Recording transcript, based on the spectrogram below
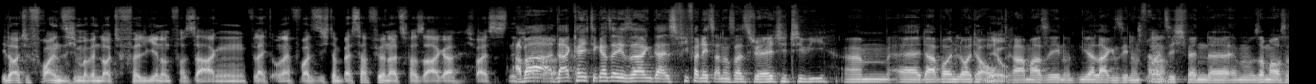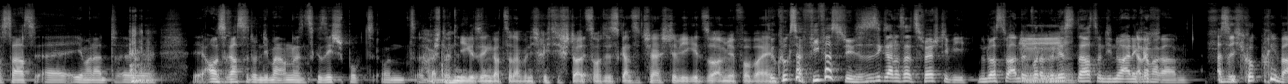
Die Leute freuen sich immer, wenn Leute verlieren und versagen. Vielleicht einfach, weil sie sich dann besser fühlen als Versager. Ich weiß es nicht. Aber, aber da kann ich dir ganz ehrlich sagen, da ist FIFA nichts anderes als Reality TV. Ähm, äh, da wollen Leute auch jo. Drama sehen und Niederlagen sehen und freuen ja. sich, wenn äh, im Sommer aus der Stars äh, jemand äh, ausrastet und jemand anderes ins Gesicht spuckt. Und, äh, Habe ich noch nie gesehen, Gott sei Dank bin ich richtig stolz drauf. Dieses ganze Trash-TV geht so an mir vorbei. Du guckst auf FIFA-Streams, das ist nichts anderes als Trash-TV. Nur, dass du andere mm. Protagonisten hast und die nur eine ja, Kamera ich, haben. Also ich gucke privat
